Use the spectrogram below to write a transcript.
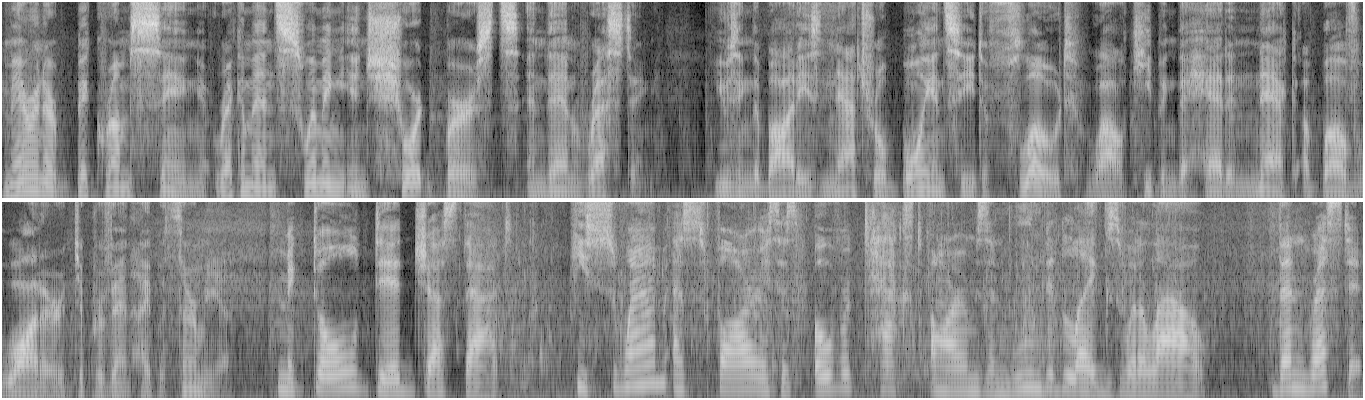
Mariner Bikram Singh recommends swimming in short bursts and then resting, using the body's natural buoyancy to float while keeping the head and neck above water to prevent hypothermia. McDole did just that. He swam as far as his overtaxed arms and wounded legs would allow, then rested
